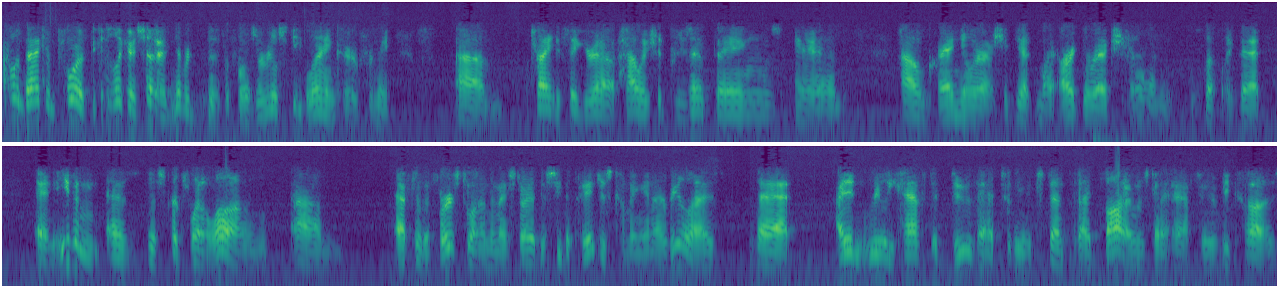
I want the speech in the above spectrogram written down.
I went back and forth because, like I said, I'd never done this before. It's a real steep learning curve for me. Um, trying to figure out how I should present things and how granular I should get my art direction and stuff like that. And even as the scripts went along, um, after the first one, and I started to see the pages coming in, I realized that I didn't really have to do that to the extent that I thought I was going to have to because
